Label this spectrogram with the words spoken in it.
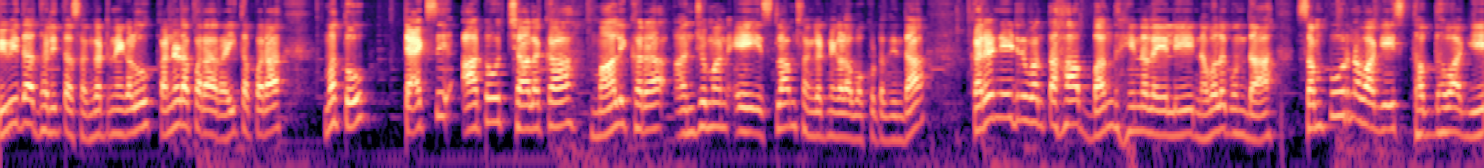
ವಿವಿಧ ದಲಿತ ಸಂಘಟನೆಗಳು ಕನ್ನಡ ಪರ ರೈತ ಪರ ಮತ್ತು ಟ್ಯಾಕ್ಸಿ ಆಟೋ ಚಾಲಕ ಮಾಲೀಕರ ಅಂಜುಮನ್ ಎ ಇಸ್ಲಾಂ ಸಂಘಟನೆಗಳ ಒಕ್ಕೂಟದಿಂದ ಕರೆ ನೀಡಿರುವಂತಹ ಬಂದ್ ಹಿನ್ನೆಲೆಯಲ್ಲಿ ನವಲಗುಂದ ಸಂಪೂರ್ಣವಾಗಿ ಸ್ತಬ್ಧವಾಗಿ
